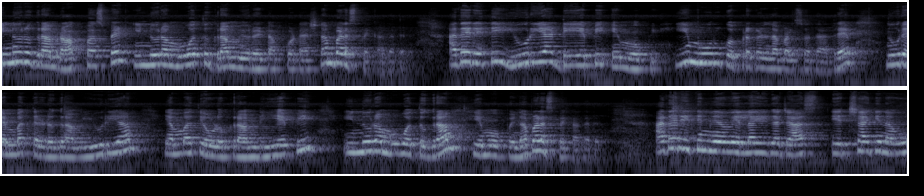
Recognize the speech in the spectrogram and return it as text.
ಇನ್ನೂರು ಗ್ರಾಮ್ ರಾಕ್ ಫಾಸ್ಪೇಟ್ ಇನ್ನೂರ ಮೂವತ್ತು ಗ್ರಾಮ್ ಮ್ಯೂರೇಟ್ ಆಫ್ ಪೊಟ್ಯಾಶ್ನ ಬಳಸಬೇಕಾಗತ್ತೆ. ಅದೇ ರೀತಿ urea, D A P, M O P ಈ ಮೂರು ಗೊಬ್ಬರಗಳನ್ನ ಬಳಸೋದಾದರೆ ನೂರ ಎಂಬತ್ತೆರಡು ಗ್ರಾಮ್ ಯೂರಿಯಾ, ಎಂಬತ್ತೇಳು ಗ್ರಾಮ್ ಡಿ ಎ ಪಿ, ಇನ್ನೂರ ಮೂವತ್ತು ಗ್ರಾಮ್ ಎಂ ಒ ಪಿನ ಬಳಸಬೇಕಾಗತ್ತೆ. ಅದೇ ರೀತಿ ನಾವೆಲ್ಲ ಈಗ ಜಾಸ್ತಿ ಹೆಚ್ಚಾಗಿ ನಾವು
